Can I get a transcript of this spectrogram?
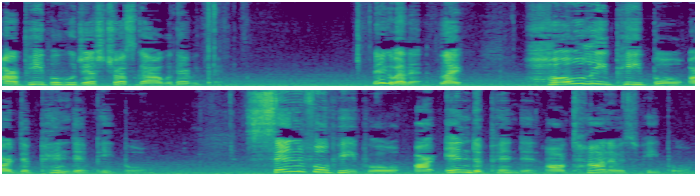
are people who just trust God with everything. Think about that. Like holy people are dependent people Sinful people are independent, autonomous people.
